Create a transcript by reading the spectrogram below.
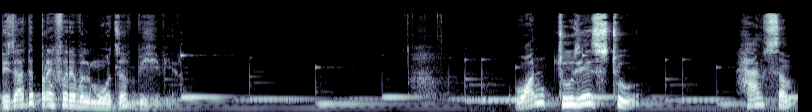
These are the preferable modes of behavior. One chooses to have some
